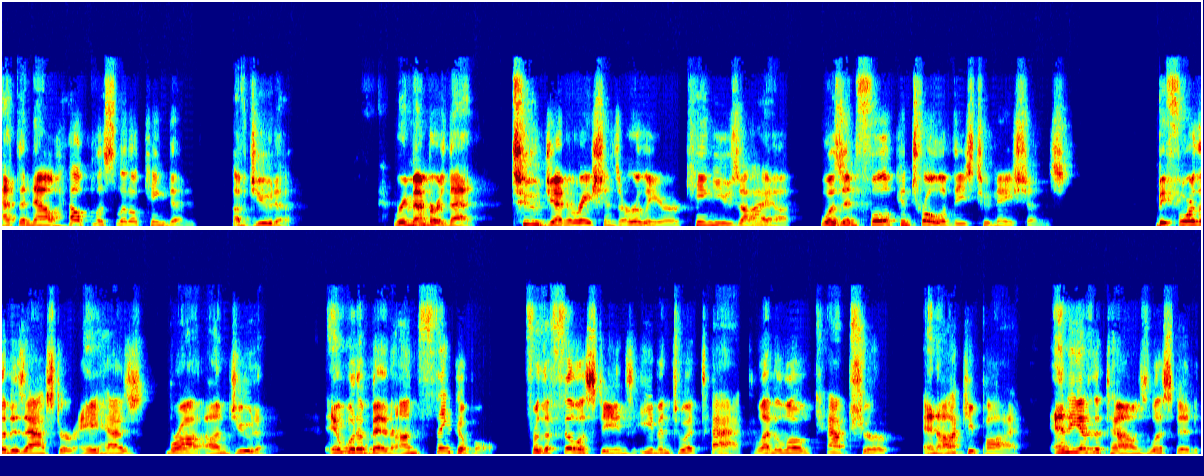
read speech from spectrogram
at the now helpless little kingdom of Judah. Remember that two generations earlier, King Uzziah was in full control of these two nations. Before the disaster Ahaz brought on Judah, it would have been unthinkable for the Philistines even to attack, let alone capture and occupy any of the towns listed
